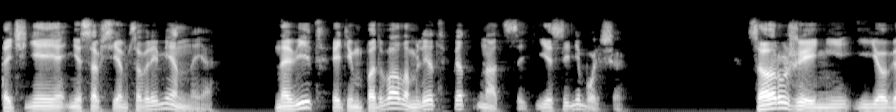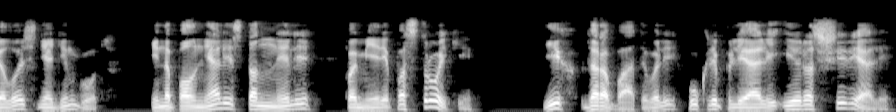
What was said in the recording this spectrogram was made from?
Точнее, не совсем современная. На вид этим подвалом лет пятнадцать, если не больше. Сооружение ее велось не один год, и наполнялись тоннели по мере постройки. Их дорабатывали, укрепляли и расширяли.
